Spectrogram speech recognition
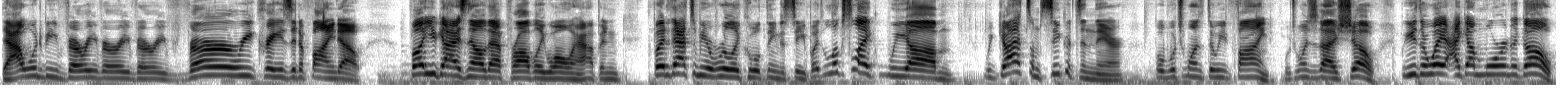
that would be very, very, very, very crazy to find out. But you guys know that probably won't happen. But that would be a really cool thing to see. But it looks like we, um, we got some secrets in there, but which ones do we find? Which ones did I show? But either way, I got more to go.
